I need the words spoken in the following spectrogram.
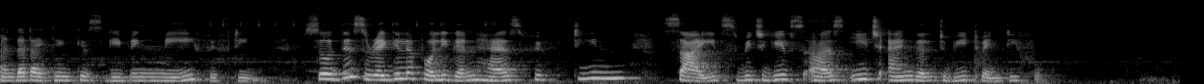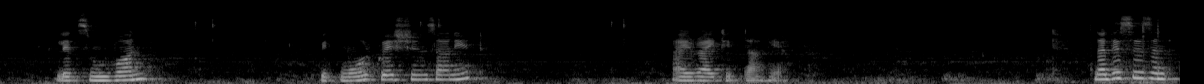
and that I think is giving me 15 so this regular polygon has 15 sides which gives us each angle to be 24 let's move on with more questions on it. I write it down here. Now this is an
